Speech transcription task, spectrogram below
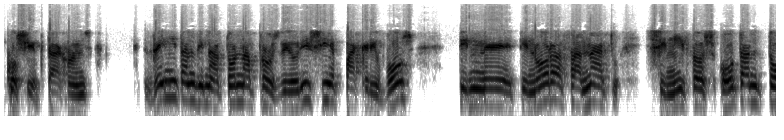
27χρονης ε, δεν ήταν δυνατό να προσδιορίσει επακριβώς την, ε, την ώρα θανάτου. Συνήθως όταν, το,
